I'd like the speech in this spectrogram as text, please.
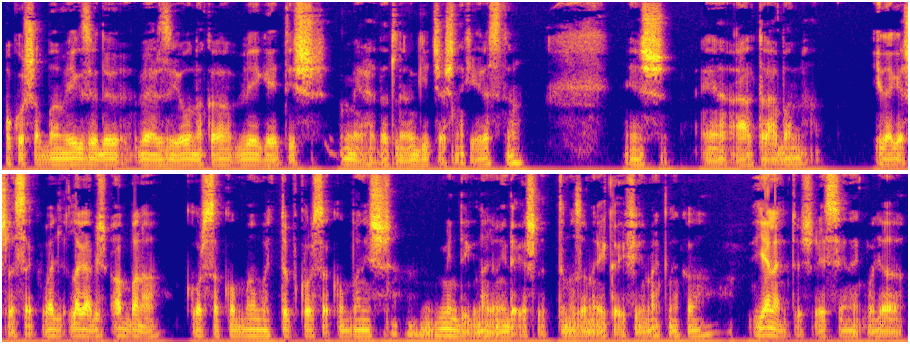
okosabban végződő verziónak a végét is mérhetetlenül gicsesnek éreztem, és én általában ideges leszek, vagy legalábbis abban a korszakomban, vagy több korszakomban is mindig nagyon ideges lettem az amerikai filmeknek a jelentős részének, vagy a,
